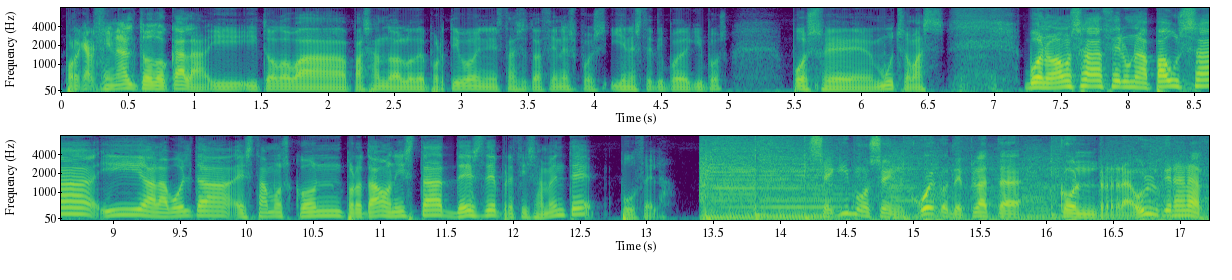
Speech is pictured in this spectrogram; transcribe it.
porque al final todo cala y, todo va pasando a lo deportivo y en estas situaciones pues y en este tipo de equipos, pues eh, mucho más. Bueno, vamos a hacer una pausa y a la vuelta estamos con protagonista desde precisamente Pucela. Seguimos en Juego de Plata con Raúl Granado.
